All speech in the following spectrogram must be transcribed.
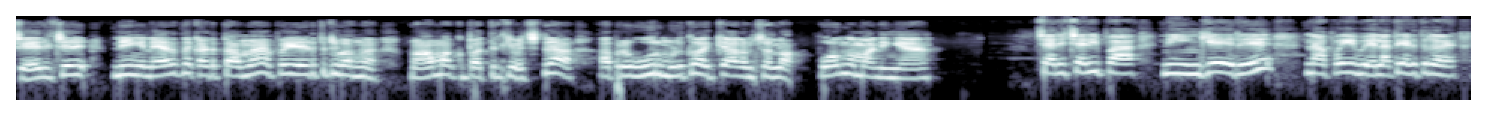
சரி சரி. நீங்க நேரத்தை கடத்தாம போய் எடுத்துட்டு வாங்க. மாமாக்கு பத்திரிக்கை வச்சுட்டா அப்புறம் ஊர் முழுக்க வைக்க ஆரம்பிச்சிடலாம். போங்கம்மா நீங்க. சரி சரிப்பா. நீ இங்கே இரு. நான் போய் எல்லாத்தையும் எடுத்துட்டு வரேன்.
